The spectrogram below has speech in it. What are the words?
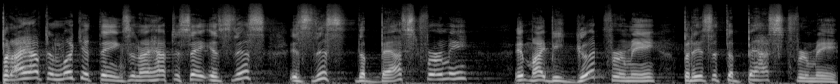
But I have to look at things and I have to say, is this, is this the best for me? It might be good for me, but is it the best for me?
